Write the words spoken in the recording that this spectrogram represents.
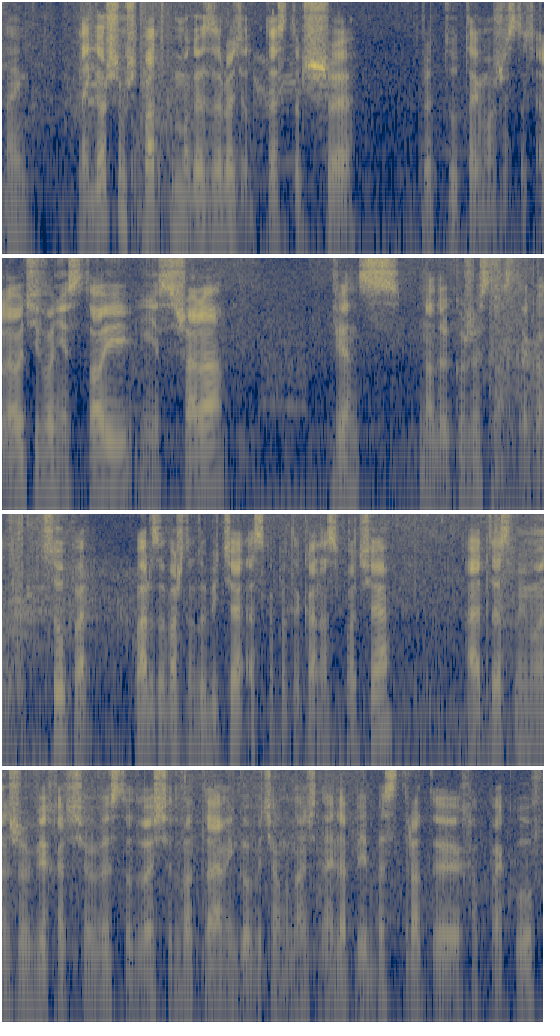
Naj, w najgorszym przypadku mogę zebrać od T103, które tutaj może stać, ale o dziwo nie stoi i nie strzela, więc nadal korzystam z tego. Super, bardzo ważne dobicie, SKPTK na spocie, ale to jest mój moment, żeby wjechać w 122TM i go wyciągnąć, najlepiej bez straty HP-ków.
